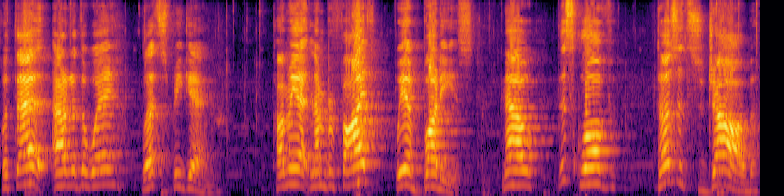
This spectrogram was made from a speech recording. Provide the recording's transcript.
with that out of the way, let's begin. Coming at number five, we have Buddies. Now, this glove does its job,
